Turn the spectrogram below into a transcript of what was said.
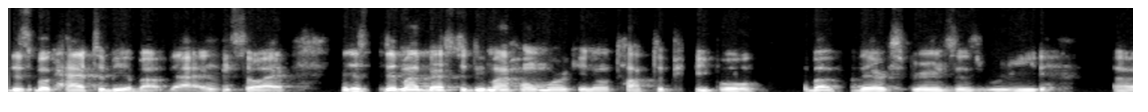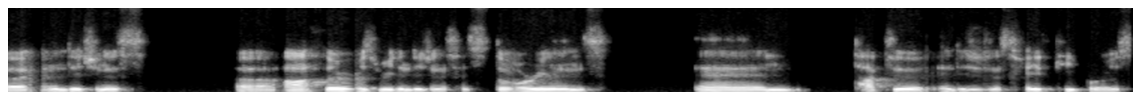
this book had to be about that. And so I, I just did my best to do my homework, you know, talk to people about their experiences, read uh, Indigenous uh, authors, read Indigenous historians, and talk to Indigenous faith keepers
